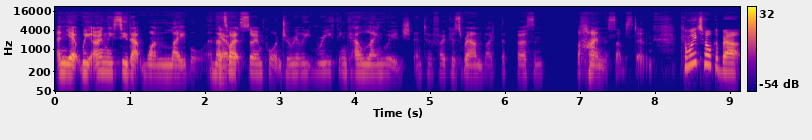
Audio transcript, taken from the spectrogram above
And yet we only see that one label. And that's Yep. why it's so important to really rethink our language and to focus around like the person behind the substance. Can we talk about,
